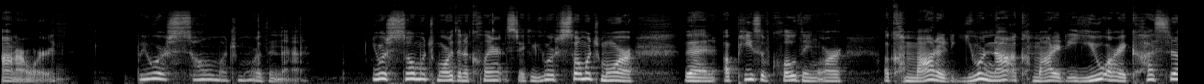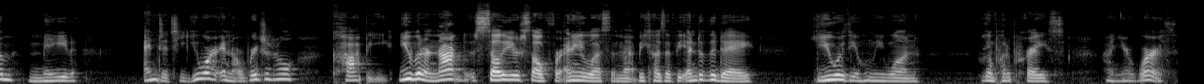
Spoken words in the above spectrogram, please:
on our worth. But you are so much more than that. You are so much more than a clearance sticker. You are so much more than a piece of clothing or a commodity. You are not a commodity. You are a custom made entity. You are an original copy. You better not sell yourself for any less than that because at the end of the day, you are the only one who can put a price on your worth.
